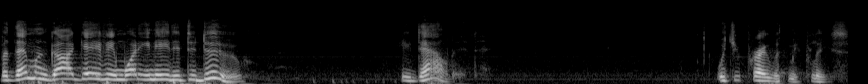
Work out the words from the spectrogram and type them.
But then when God gave him what he needed to do, he doubted. Would you pray with me, please?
